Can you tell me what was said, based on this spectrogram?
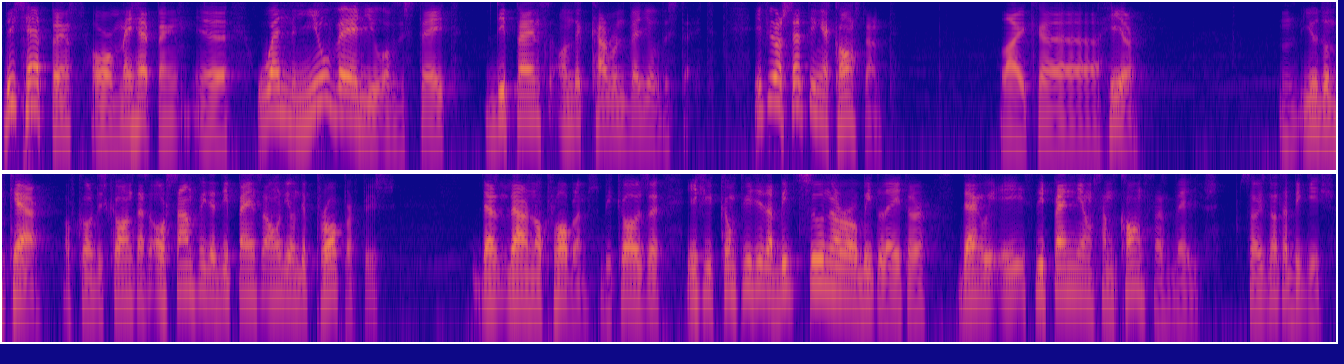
This happens, or may happen, uh, when the new value of the state depends on the current value of the state. If you are setting a constant, like uh, here, mm, you don't care, of course, this constant, or something that depends only on the properties, there, there are no problems, because uh, if you compute it a bit sooner or a bit later, then we, it's depending on some constant values, so it's not a big issue.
